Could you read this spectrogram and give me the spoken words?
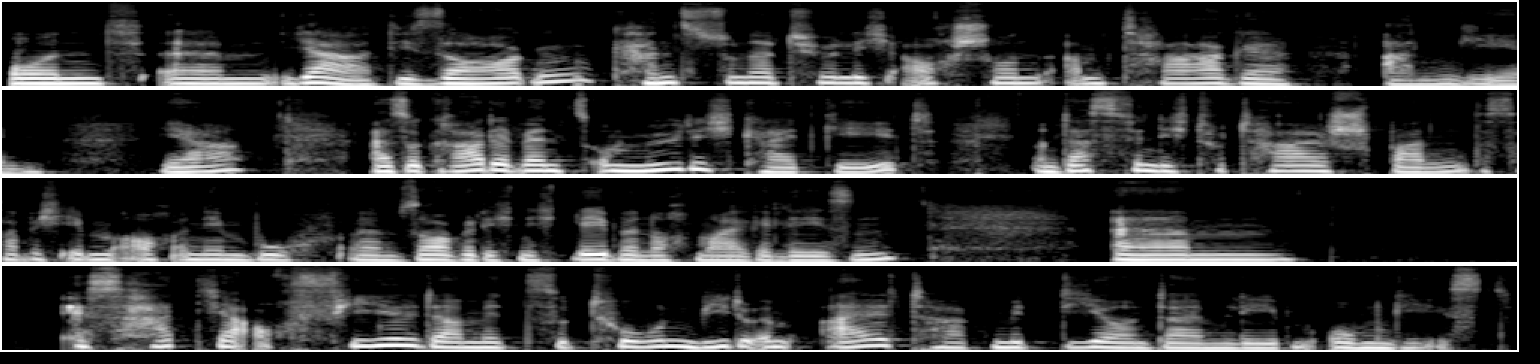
Und ähm, ja, die Sorgen kannst du natürlich auch schon am Tage angehen. Ja, also gerade wenn es um Müdigkeit geht, und das finde ich total spannend, das habe ich eben auch in dem Buch ähm, Sorge dich nicht lebe nochmal gelesen. Ähm, es hat ja auch viel damit zu tun, wie du im Alltag mit dir und deinem Leben umgehst.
